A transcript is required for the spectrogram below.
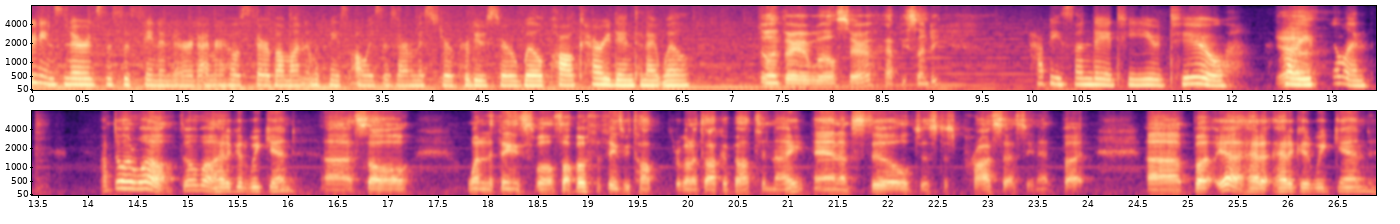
Greetings, nerds. This is Cena Nerd. I'm your host, Sarah Belmont, and with me, as always, is our Mr. Producer, Will Paul. How are you doing tonight, Will? Doing very well, Sarah. Happy Sunday. Happy Sunday to you, too. Yeah. How are you feeling? I'm doing well. Doing well. I had a good weekend. Uh, saw one of the things, well, saw both of the things we talked we're going to talk about tonight, and I'm still just just processing it. But uh, but yeah, had a, had a good weekend.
